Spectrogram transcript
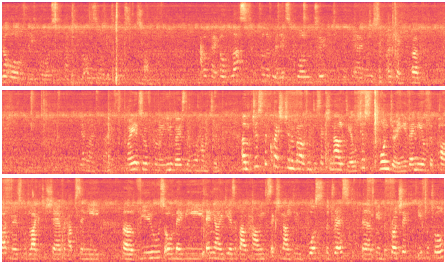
not all of these boards, but on some of these boards. Okay, oh, last couple of minutes, one, two. Yeah, just, okay. Um, thanks. Maria Toof from the University of Wolverhampton. Um, just the question about intersectionality. I was just wondering if any of the partners would like to share perhaps any uh, views or maybe any ideas about how intersectionality was addressed uh, in the project, if at all.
